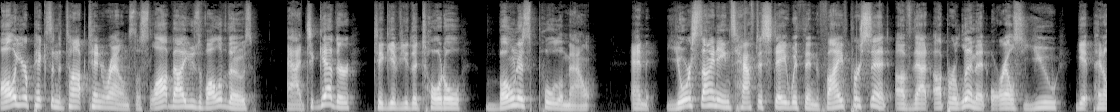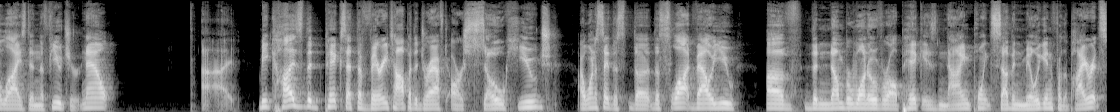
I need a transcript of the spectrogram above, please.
all your picks in the top 10 rounds, the slot values of all of those add together to give you the total bonus pool amount and your signings have to stay within 5% of that upper limit or else you get penalized in the future. Now, uh, because the picks at the very top of the draft are so huge, I want to say the, the the slot value of the number one overall pick is 9.7 million for the Pirates.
